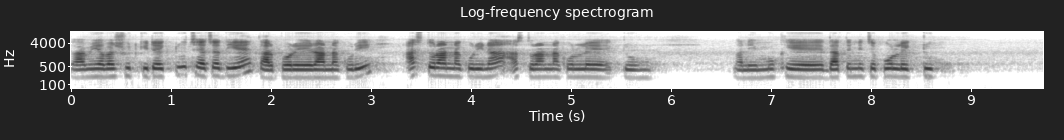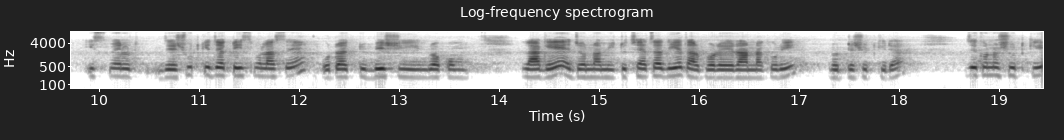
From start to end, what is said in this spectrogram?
তো আমি আবার শুটকিটা একটু ছেঁচা দিয়ে তারপরে রান্না করি। আস্ত রান্না করি না, আস্ত রান্না করলে একটু মানে মুখে দাঁতের নিচে পড়লে একটু স্মেল, যে শুটকি যে একটা স্মেল আছে, ওটা একটু বেশি রকম লাগে, এজন্য আমি একটু ছেঁচা দিয়ে তারপরে রান্না করি লোট্টে শুটকিটা। যে কোনো শুটকি,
